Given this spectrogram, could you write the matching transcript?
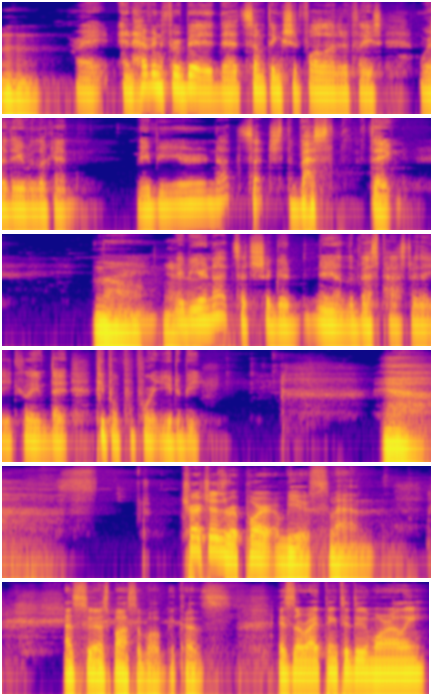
Mm-hmm. right and heaven forbid that something should fall out of place where they would look at maybe you're not such the best thing No, yeah. maybe you're not such a good you know the best pastor that you claim that people purport you to be churches report abuse, man, as soon as possible because it's the right thing to do morally,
